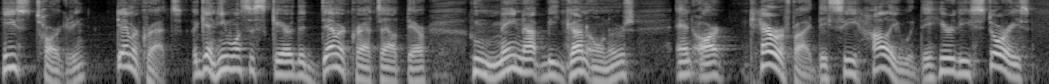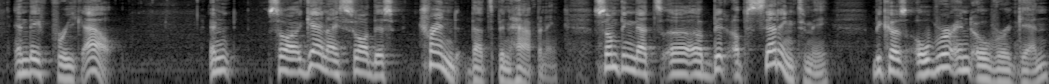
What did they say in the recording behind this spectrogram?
He's targeting Democrats. Again, he wants to scare the Democrats out there who may not be gun owners and are terrified. They see Hollywood, they hear these stories, and they freak out. And so, again, I saw this trend that's been happening, something that's a, a bit upsetting to me because over and over again,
